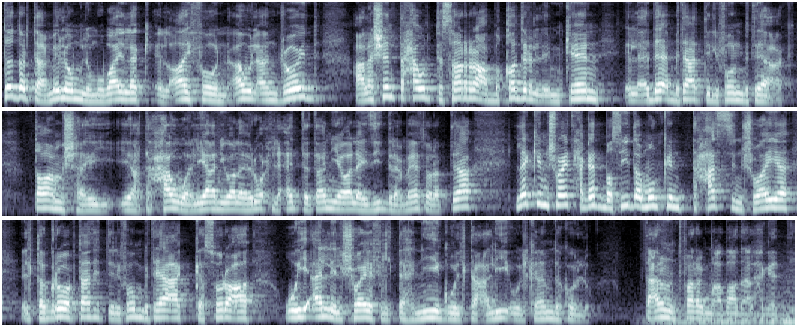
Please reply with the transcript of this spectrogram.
تقدر تعملهم لموبايلك الآيفون أو الأندرويد علشان تحاول تسرع بقدر الإمكان الأداء بتاع التليفون بتاعك. طبعا مش هيتحول يعني ولا يروح لحتة تانية ولا يزيد رامات ولا بتاع لكن شوية حاجات بسيطة ممكن تحسن شوية التجربة بتاعت التليفون بتاعك كسرعة ويقلل شوية في التهنيج والتعليق والكلام ده كله. تعالوا نتفرج مع بعض على الحاجات دي.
